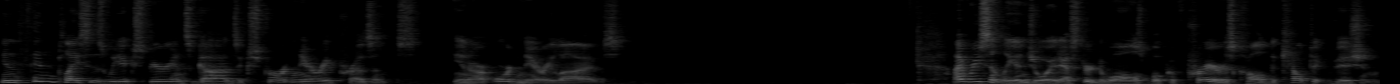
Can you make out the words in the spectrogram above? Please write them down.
In thin places, we experience God's extraordinary presence in our ordinary lives. I recently enjoyed Esther de Waal's book of prayers called The Celtic Vision.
